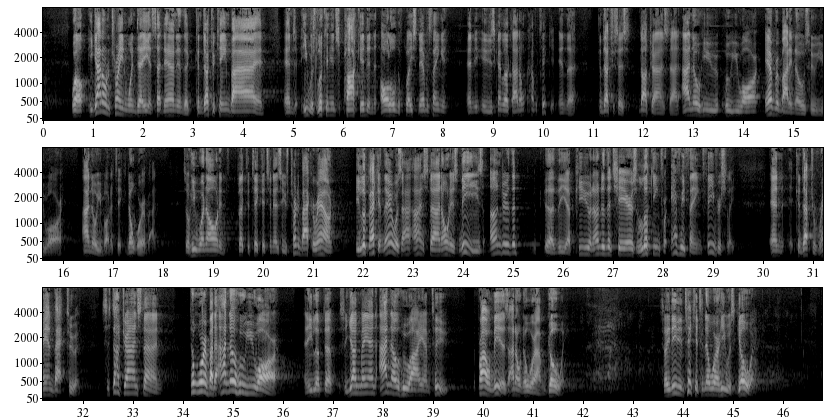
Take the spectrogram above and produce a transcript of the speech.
Well, he got on a train one day and sat down, and the conductor came by, and, and he was looking in his pocket and all over the place and everything. And he just kind of looked, I don't have a ticket. And the conductor says, Dr. Einstein, I know who, who you are. Everybody knows who you are. I know you bought a ticket. Don't worry about it. So he went on and collected tickets, and as he was turning back around, he looked back, and there was Einstein on his knees under the, uh, the uh, pew and under the chairs, looking for everything feverishly. And the conductor ran back to him. He says, Dr. Einstein, don't worry about it. I know who you are. And he looked up. He said, Young man, I know who I am too. The problem is, I don't know where I'm going. So he needed a ticket to know where he was going.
